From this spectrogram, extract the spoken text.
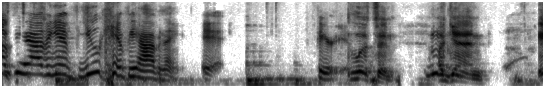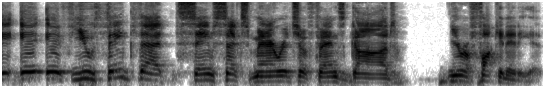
yes. can be having it if you can't be having it. Period. Listen, again, if you think that same-sex marriage offends God, you're a fucking idiot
